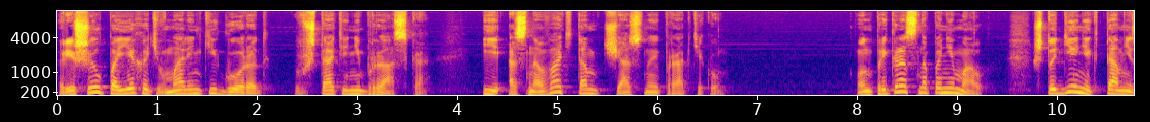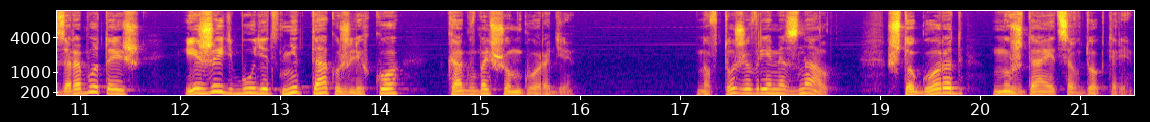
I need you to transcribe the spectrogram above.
решил поехать в маленький город в штате Небраска и основать там частную практику. Он прекрасно понимал, что денег там не заработаешь, и жить будет не так уж легко, как в большом городе. Но в то же время знал, что город нуждается в докторе.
